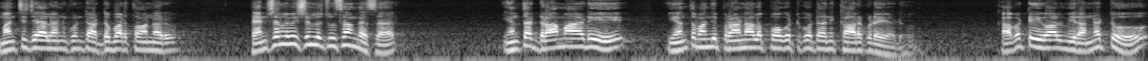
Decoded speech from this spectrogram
మంచి చేయాలనుకుంటే అడ్డుపడతా ఉన్నారు. పెన్షన్ల విషయంలో చూసాం కదా సార్ ఎంత డ్రామా ఆడి ఎంతమంది ప్రాణాలు పోగొట్టుకోవటానికి కారకుడయ్యాడు. కాబట్టి ఇవాళ మీరు అన్నట్టు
